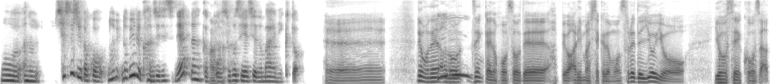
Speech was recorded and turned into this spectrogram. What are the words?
もう、あの、背筋がこう伸び、伸びる感じですね。なんかこう、はいはいその先生の前に行くと。へえ。でもね、あうんの、前回の放送で発表ありましたけども、それでいよいよ養成講座っ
